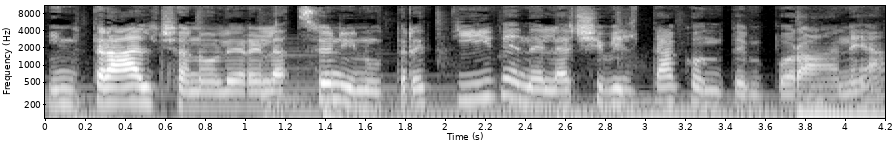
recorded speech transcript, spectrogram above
intralciano le relazioni nutritive nella civiltà contemporanea,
